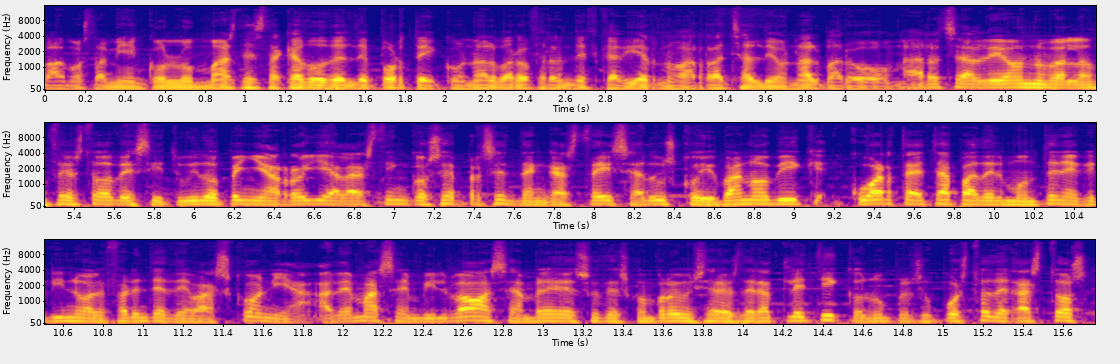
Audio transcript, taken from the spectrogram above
Vamos también con lo más destacado del deporte con Álvaro Fernández Cadierno, Arracha León Álvaro. Arracha León, baloncesto destituido Peña Arroya a las 5 se presenta en Gasteiz Adusco Ivanovic, cuarta etapa del montenegrino al frente de Basconia. Además en Bilbao, Asamblea de Socios Compromisarios del Athletic con un presupuesto de gastos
